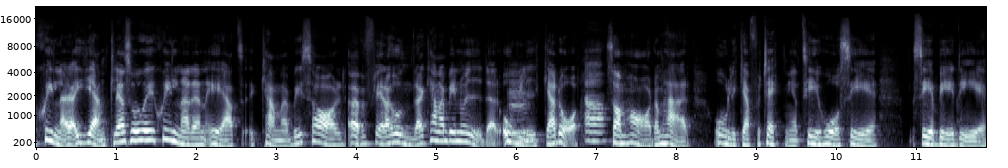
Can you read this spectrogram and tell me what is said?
skillnaden, egentligen så är skillnaden är att cannabis har över flera hundra cannabinoider, olika då, Ja. som har de här olika förteckningarna THC, CBD,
